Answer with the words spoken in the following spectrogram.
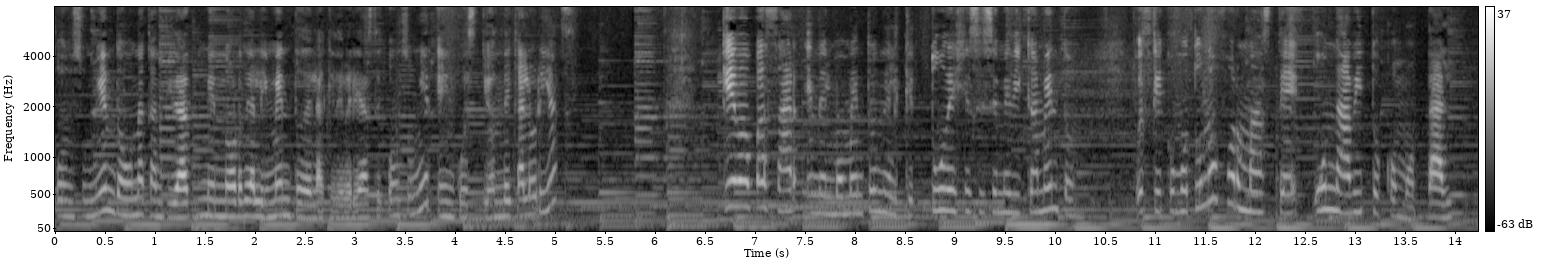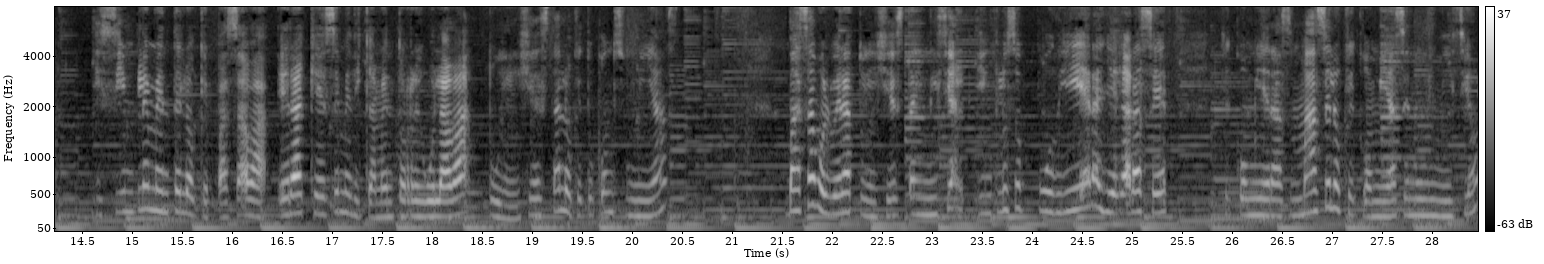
consumiendo una cantidad menor de alimento de la que deberías de consumir en cuestión de calorías. ¿Qué va a pasar en el momento en el que tú dejes ese medicamento? Pues que como tú no formaste un hábito como tal y simplemente lo que pasaba era que ese medicamento regulaba tu ingesta, lo que tú consumías, vas a volver a tu ingesta inicial. Incluso pudiera llegar a ser que comieras más de lo que comías en un inicio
